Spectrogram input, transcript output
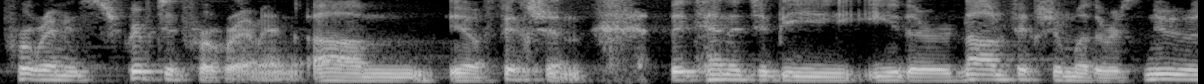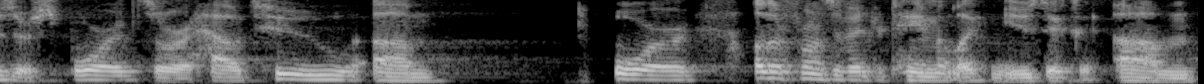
programming scripted programming, um, you know, fiction. They tended to be either nonfiction, whether it's news or sports or how to. Um, or other forms of entertainment like music um,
